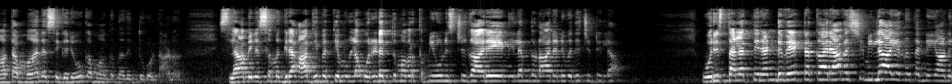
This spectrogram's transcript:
മത മാനസിക രോഗമാകുന്നത് എന്തുകൊണ്ടാണ്? ഇസ്ലാമിന് സമഗ്ര ആധിപത്യമുള്ള ഒരിടത്തും അവർ കമ്മ്യൂണിസ്റ്റുകാരെ നിലം തൊടാൻ അനുവദിച്ചിട്ടില്ല. ഒരു സ്ഥലത്ത് രണ്ട് വേട്ടക്കാരാവശ്യമില്ല എന്ന് തന്നെയാണ്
